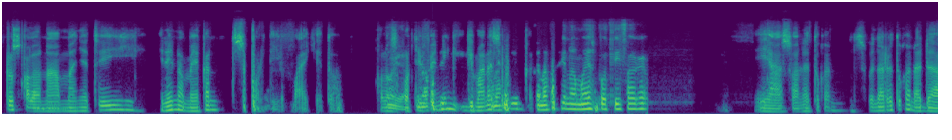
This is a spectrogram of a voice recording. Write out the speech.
Terus kalau namanya tuh ini namanya kan Spotify gitu. Kalau oh, ya. Spotify ini gimana kenapa, sih? Kenapa sih namanya Spotify kan? Iya, soalnya itu kan sebenarnya itu kan ada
